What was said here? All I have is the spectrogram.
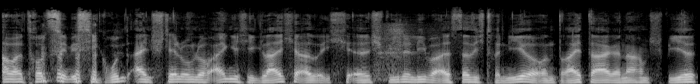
Aber trotzdem ist die Grundeinstellung doch eigentlich die gleiche. Also ich äh, spiele lieber, als dass ich trainiere und drei Tage nach dem Spiel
